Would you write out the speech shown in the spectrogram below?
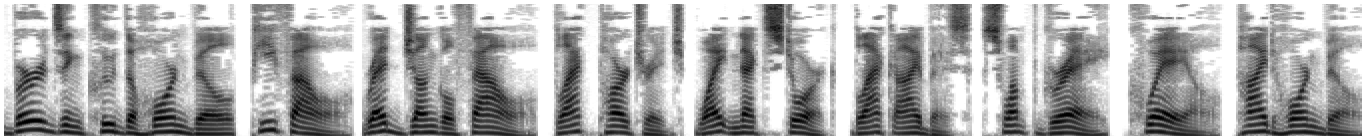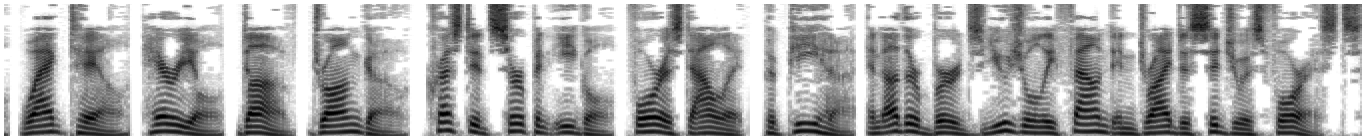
Birds include the hornbill, peafowl, red jungle fowl, black partridge, white-necked stork, black ibis, swamp gray, quail, pied hornbill, wagtail, hariel, dove, drongo, crested serpent eagle, forest owlet, papiha, and other birds usually found in dry deciduous forests.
